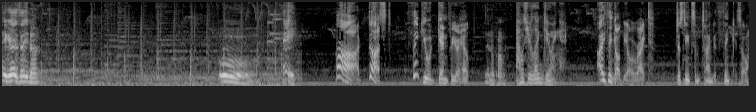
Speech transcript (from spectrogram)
Hey guys, how you doing? Ooh. Hey. Ah, Dust. Thank you again for your help. Yeah, no problem. How's your leg doing? I think I'll be alright. Just need some time to think, is all.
